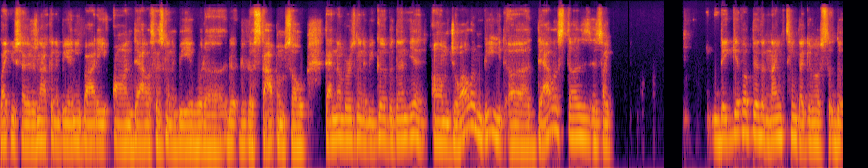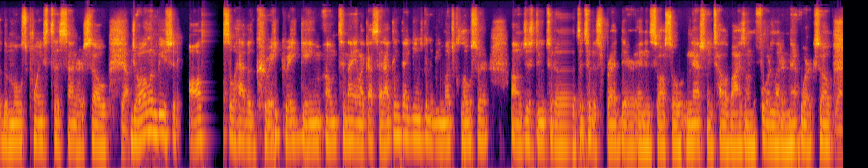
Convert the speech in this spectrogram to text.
Like you said, there's not going to be anybody on Dallas that's going to be able to, to, to stop him. So that number is going to be good. But then yeah, um Joel Embiid, uh, Dallas does is like they give up. They're the 19th that give us the, the most points to center. So yeah. Joel Embiid should also have a great, great game um, tonight. And like I said, I think that game's going to be much closer, um, just due to the to, to, the spread there, and it's also nationally televised on the Four Letter Network. So yep.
